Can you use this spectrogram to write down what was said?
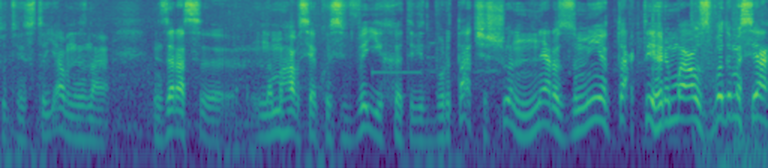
тут він стояв, не знаю. Він зараз е, намагався якось виїхати від борта, чи що, не розумію. Так, Тигр Маус, зводимося.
